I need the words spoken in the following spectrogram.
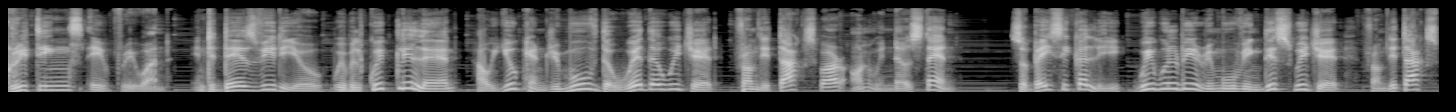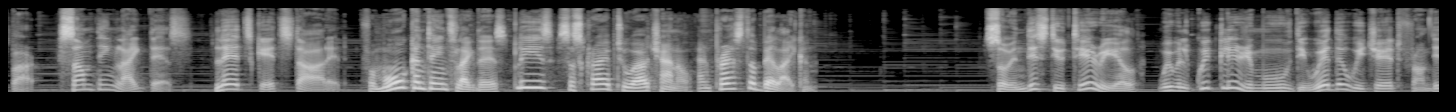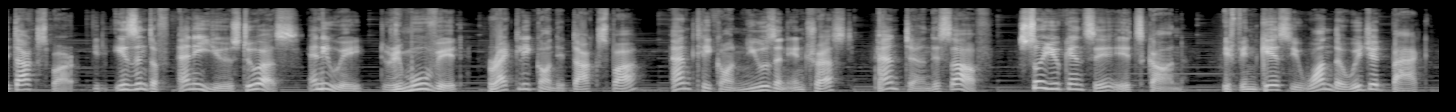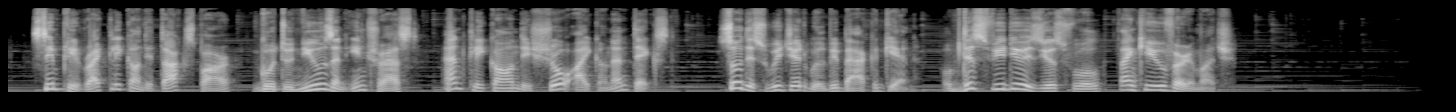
Greetings everyone. In today's video, we will quickly learn how you can remove the weather widget from the taskbar on Windows 10. So basically, we will be removing this widget from the taskbar, something like this. Let's get started. For more contents like this, please subscribe to our channel and press the bell icon. So in this tutorial, we will quickly remove the weather widget from the taskbar. It isn't of any use to us. Anyway, to remove it, right click on the taskbar and click on news and interest and turn this off. So you can see it's gone. If in case you want the widget back, simply right click on the taskbar, go to news and interest and click on the show icon and text. So this widget will be back again. Hope this video is useful. Thank you very much.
